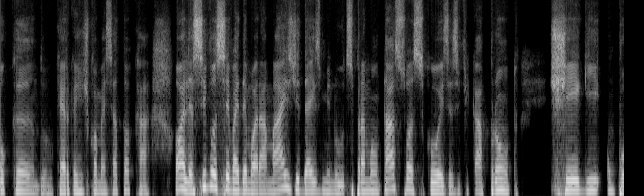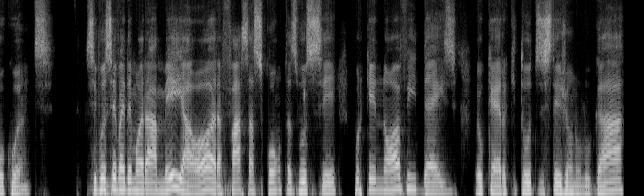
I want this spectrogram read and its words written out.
tocando, quero que a gente comece a tocar. Olha, se você vai demorar mais de 10 minutos para montar suas coisas e ficar pronto, chegue um pouco antes. Se você vai demorar meia hora, faça as contas você, porque 9 e 10 eu quero que todos estejam no lugar,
